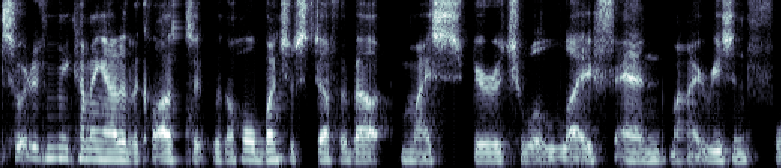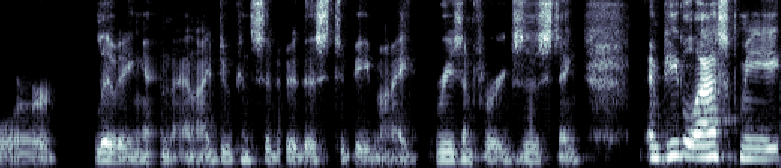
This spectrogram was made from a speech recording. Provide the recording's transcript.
sort of me coming out of the closet with a whole bunch of stuff about my spiritual life and my reason for living. And, and I do consider this to be my reason for existing. And people ask me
